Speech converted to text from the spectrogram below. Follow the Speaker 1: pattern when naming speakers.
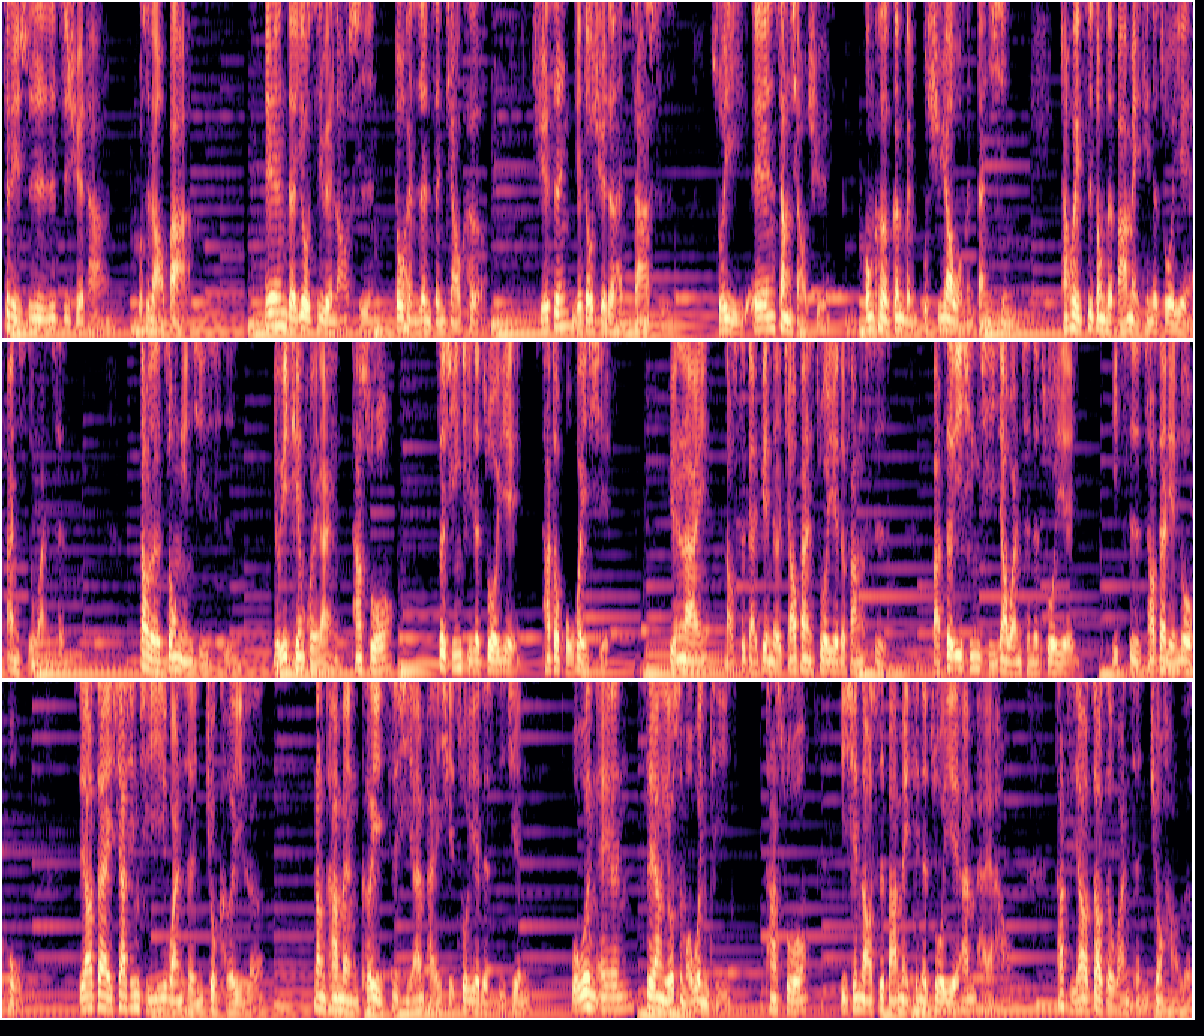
Speaker 1: 这里是日知学堂，我是老爸。AN 的幼稚园老师都很认真教课，学生也都学得很扎实，所以 AN 上小学，功课根本不需要我们担心，他会自动的把每天的作业按时完成。到了中年级时，有一天回来，他说这星期的作业他都不会写。原来老师改变了交办作业的方式。把这一星期要完成的作业一次抄在联络簿，只要在下星期一完成就可以了，让他们可以自己安排写作业的时间。我问 AN 这样有什么问题？他说以前老师把每天的作业安排好，他只要照着完成就好了。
